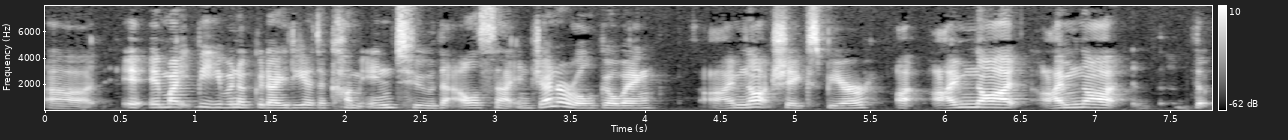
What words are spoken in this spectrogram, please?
Uh, it, it, might be even a good idea to come into the LSAT in general going, I'm not Shakespeare. I, am not. I'm not. The,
